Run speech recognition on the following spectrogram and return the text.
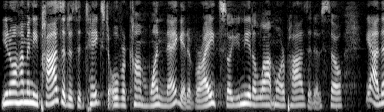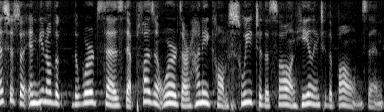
you know how many positives it takes to overcome one negative, right? So you need a lot more positives. So yeah, that's just a, and you know the the word says that pleasant words are honeycomb, sweet to the soul and healing to the bones. And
